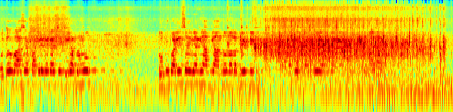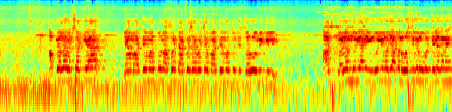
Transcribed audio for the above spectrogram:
उद्धव बाळासाहेब ठाकरे गटाचे जिल्हा प्रमुख गोपू पाटील साहेब यांनी आपल्या आंदोलनाला भेट दिली. आपल्याला लक्षात घ्या या माध्यमातून आपण ठाकरे साहेबांच्या माध्यमातून जी चळवळ उभी केली आज कळमनुरी आणि हिंगोलीमध्ये आपण वसतिगृह उभं केलं का नाही?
